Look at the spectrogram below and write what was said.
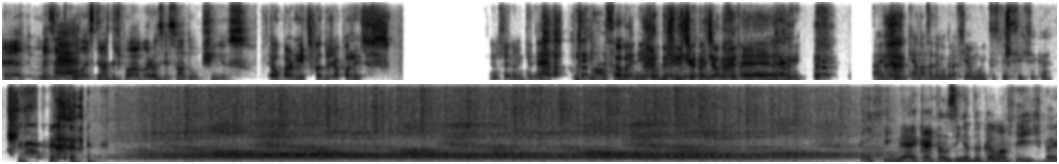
É, mas é, É. tipo, esse negócio, tipo, agora vocês são adultinhos. É o bar mitzvah dos japoneses. Eu não sei, não entendo. Nossa, o Dani. O Definitivamente, que é- é. Dani. Ainda bem que a nossa demografia é muito específica. Enfim, né? Cartãozinho do Cama Fade, vai.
